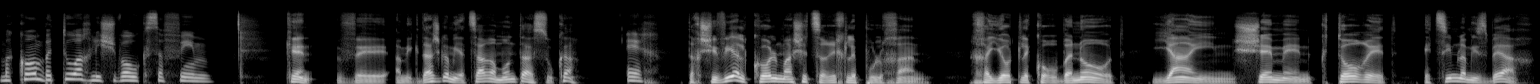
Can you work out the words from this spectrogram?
מקום בטוח לשבור כספים. כן, והמקדש גם יצר המון תעסוקה. איך? תחשבי על כל מה שצריך לפולחן. חיות לקורבנות, יין, שמן, קטורת, עצים למזבח.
